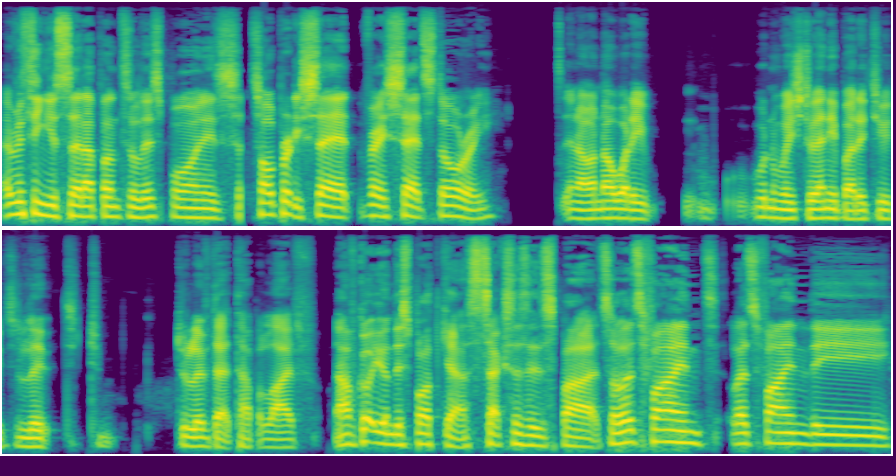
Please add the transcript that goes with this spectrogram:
everything you said up until this point is it's all pretty sad, very sad story. You know, nobody wouldn't wish to anybody to to live to, to live that type of life. I've got you on this podcast, success inspired. So let's find let's find the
